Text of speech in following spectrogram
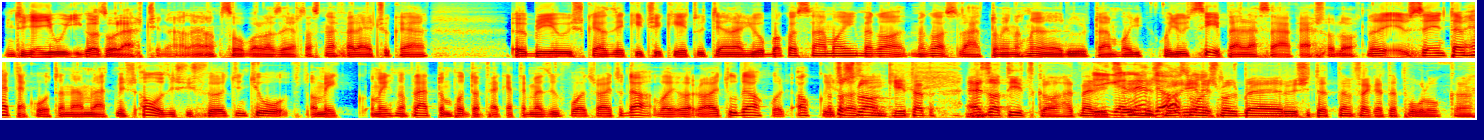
mint hogy egy új igazolást csinálnának, szóval azért azt ne felejtsük el. Öbrió is kezd egy kicsikét, úgy tényleg jobbak a számai, meg, a, meg azt láttam, én nagyon örültem, hogy, hogy úgy szépen leszállkásodott. Na, Szerintem hetek óta nem láttam, és ahhoz is is föltűnt, jó, amíg, amíg nap láttam, pont a fekete mezük volt rajta, de, vagy rajtuk, de akkor, akkor Hát is a azt slanki, tehát ez a titka. Hát ne Igen, viccelj, én, nem, is, most, azt én is most beerősítettem fekete pólókkal.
